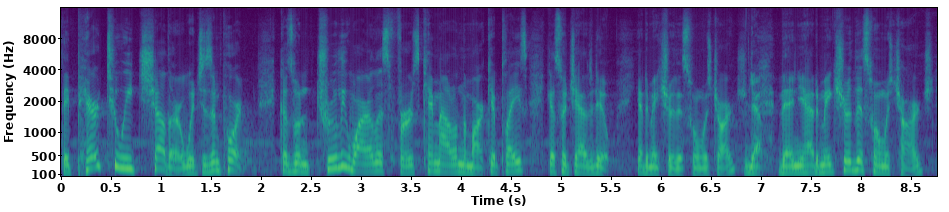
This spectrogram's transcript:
They pair to each other, which is important because when Truly Wireless first came out on the marketplace, guess what you had to do? You had to make sure this one was charged. Yep. Then you had to make sure this one was charged.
